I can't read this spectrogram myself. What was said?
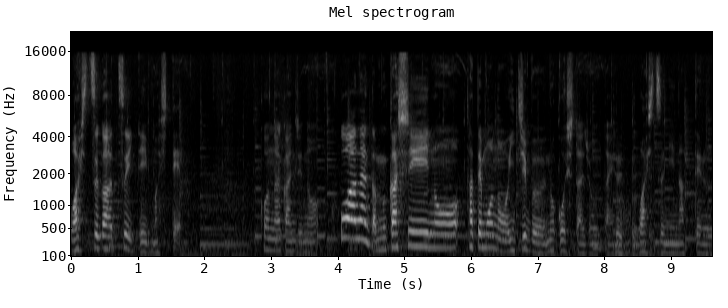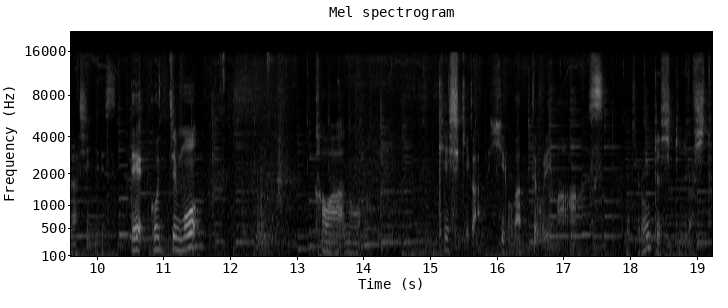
和室がついていましてこんな感じのここはなんか昔の建物を一部残した状態の和室になってるらしいです。でこっちも川の景色が広がっております。もちろん景色よしと、こ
